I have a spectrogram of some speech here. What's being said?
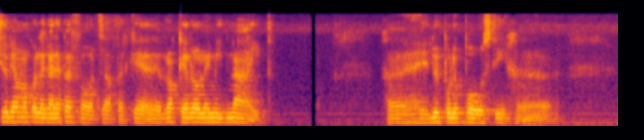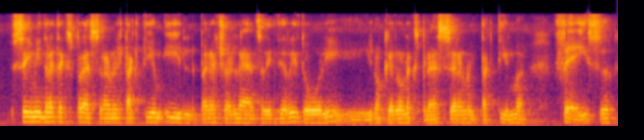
ci dobbiamo collegare per forza perché Rock and Roll e Midnight eh, i due poli opposti eh, se i Midnight Express erano il tag team Hill per eccellenza dei territori, i Rock and Roll Express erano il tag team Face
